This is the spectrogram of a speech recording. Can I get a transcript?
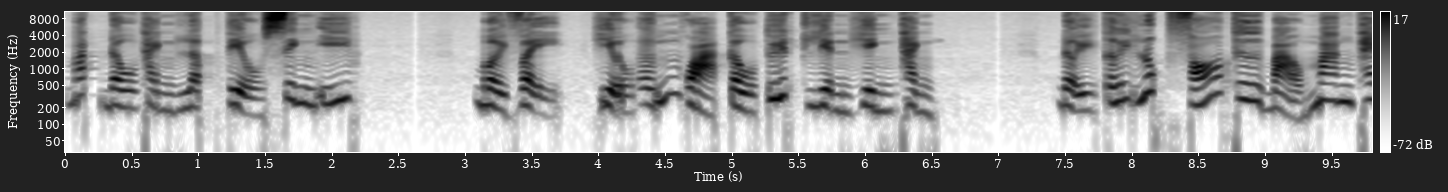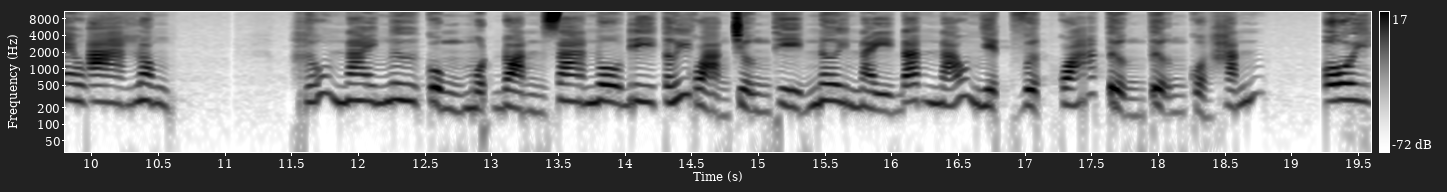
Bắt đầu thành lập tiểu sinh ý. Bởi vậy, hiệu ứng quả cầu tuyết liền hình thành. Đợi tới lúc Phó Thư Bảo mang theo A Long. hữu Nai Ngư cùng một đoàn gia nô đi tới quảng trường thì nơi này đã náo nhiệt vượt quá tưởng tượng của hắn. Ôi!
